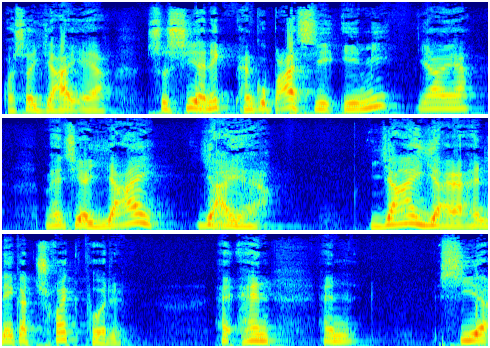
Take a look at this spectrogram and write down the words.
og så jeg er, så siger han ikke, han kunne bare sige emi, jeg er, men han siger jeg, jeg er. Jeg, jeg er. Han lægger tryk på det. Han, han, han siger,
